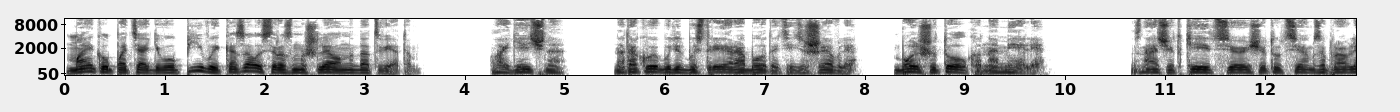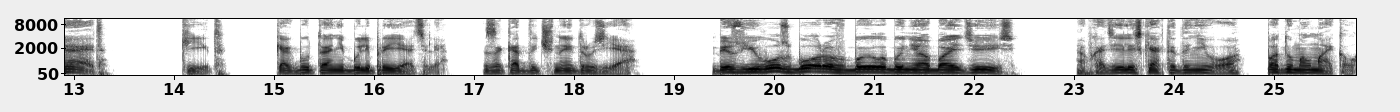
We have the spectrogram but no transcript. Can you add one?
Майкл потягивал пиво и, казалось, размышлял над ответом. «Логично. На такой будет быстрее работать и дешевле. Больше толку на меле. Значит, Кит все еще тут всем заправляет?» Кит. Как будто они были приятели. Закадычные друзья. Без его сборов было бы не обойтись. Обходились как-то до него, подумал Майкл,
